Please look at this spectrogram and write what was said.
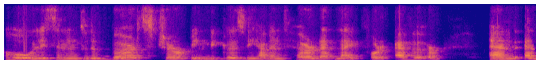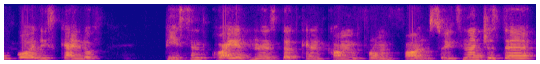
oh listening to the birds chirping because we haven't heard that like forever and and all this kind of peace and quietness that can come from fun so it's not just the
